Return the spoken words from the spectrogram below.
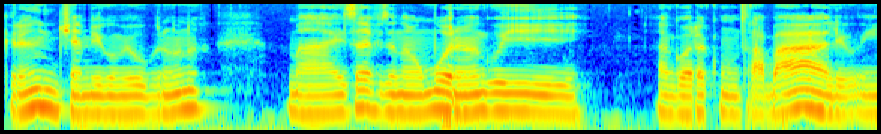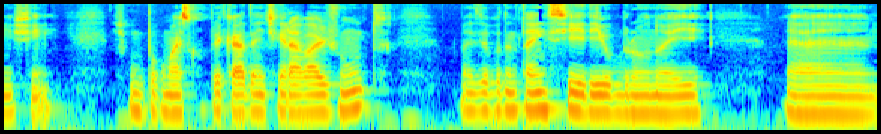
grande amigo meu, Bruno, mas a vida não é um morango e agora com o trabalho, enfim, fica um pouco mais complicado a gente gravar junto, mas eu vou tentar inserir o Bruno aí é,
